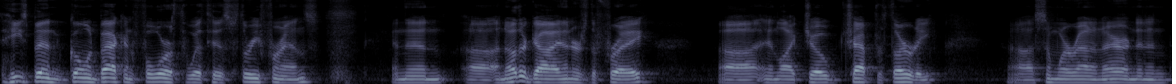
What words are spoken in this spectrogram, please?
he's been going back and forth with his three friends and then uh, another guy enters the fray uh, in like Job chapter 30, uh, somewhere around in there. And then in,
